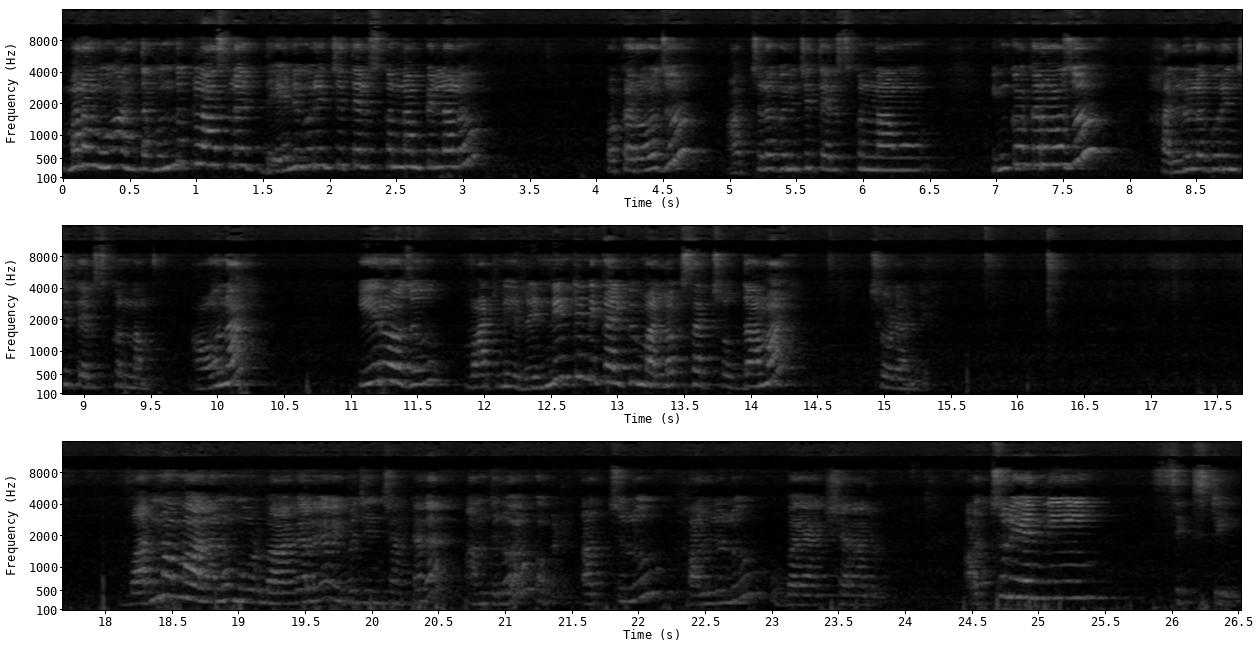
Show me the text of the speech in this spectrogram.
మనము అంత ముందు క్లాస్లో దేని గురించి తెలుసుకున్నాం పిల్లలు? ఒకరోజు అచ్చుల గురించి తెలుసుకున్నాము. ఇంకొక రోజు హల్లుల గురించి తెలుసుకున్నాం. అవునా? ఈరోజు వాటిని రెండింటిని కలిపి మళ్ళొకసారి చూద్దామా? చూడండి. వర్ణమాలను మూడు భాగాలుగా విభజించాం కదా? అందులో ఒకటి అచ్చులు హల్లులు ఉభయాక్షరాలు. అచ్చులు ఎన్ని? సిక్స్టీన్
